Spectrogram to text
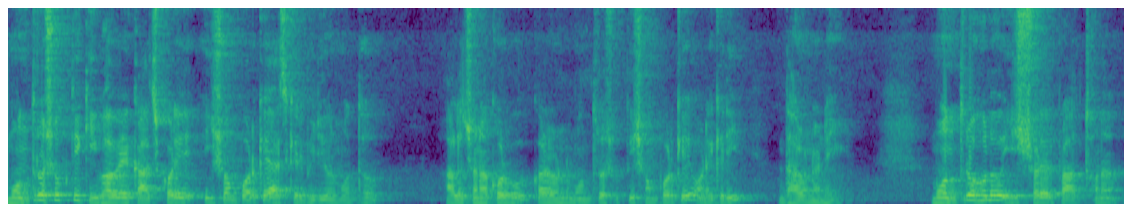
মন্ত্রশক্তি কীভাবে কাজ করে এই সম্পর্কে আজকের ভিডিওর মধ্যে আলোচনা করব, কারণ মন্ত্রশক্তি সম্পর্কে অনেকেরই ধারণা নেই। মন্ত্র হলো ঈশ্বরের প্রার্থনা,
